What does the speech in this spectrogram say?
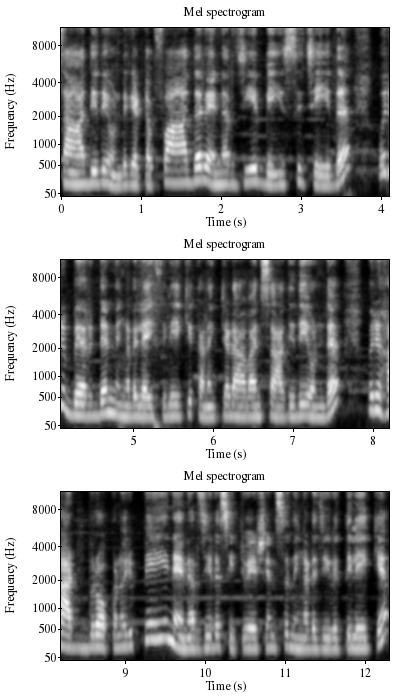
സാധ്യതയുണ്ട് കേട്ടോ. ഫാദർ എനർജിയെ ബേസ് ചെയ്ത് ഒരു ബെർഡൻ നിങ്ങളുടെ ലൈഫിലേക്ക് കണക്റ്റഡ് ആവാൻ സാധ്യതയുണ്ട്. ഒരു ഹാർട്ട് ബ്രോക്കൺ ഒരു പെയിൻ എനർജിയുടെ സിറ്റുവേഷൻസ് നിങ്ങളുടെ ജീവിതത്തിലേക്ക്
